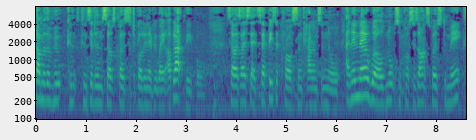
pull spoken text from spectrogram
some of them who consider themselves closer to God in every way, are black people. So, as I said, Sephy's a cross and Callum's a nought. And in their world, noughts and crosses aren't supposed to mix,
